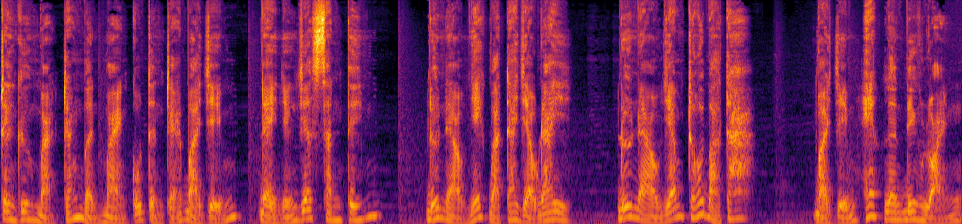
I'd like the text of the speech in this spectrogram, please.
Trên gương mặt trắng bệnh màng của tình trẻ bà Diễm đầy những vết xanh tím. Đứa nào nhét bà ta vào đây? Đứa nào dám trói bà ta? Bà Diễm hét lên điên loạn.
